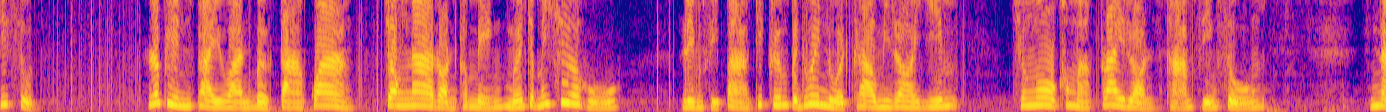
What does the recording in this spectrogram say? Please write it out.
ที่สุดระพินไพรวันเบิกตากว้าง จ้องหน้าร่อนเขม็งเหมือนจะไม่เชื่อหู ริมฝีปากที่ครึ้มไปด้วยหนวดคราวมีรอยยิ้มชะโง่เข้ามาใกล้หล่อนถามเสียงสูง ไหน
